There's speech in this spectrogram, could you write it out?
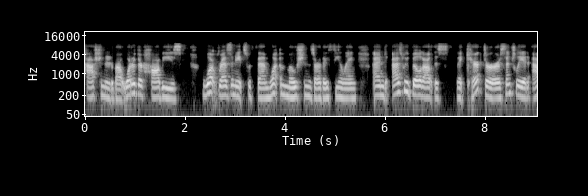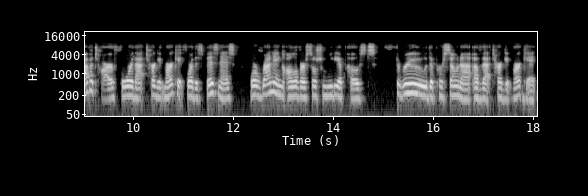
passionate about? What are their hobbies? What resonates with them? What emotions are they feeling? And as we build out this like character or essentially an avatar for that target market for this business, we're running all of our social media posts through the persona of that target market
